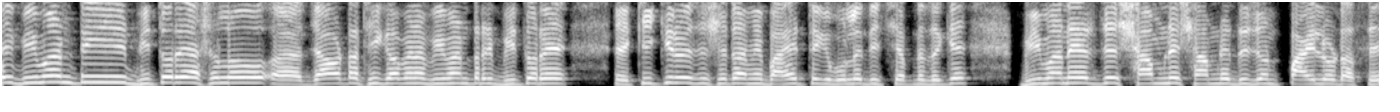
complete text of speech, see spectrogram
এই বিমানটির ভিতরে আসলে যাওয়াটা ঠিক হবে না। বিমানটার ভিতরে কি কি রয়েছে সেটা আমি বাহির থেকে বলে দিচ্ছি আপনাদেরকে। বিমানের যে সামনে সামনে দুজন পাইলট আছে।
